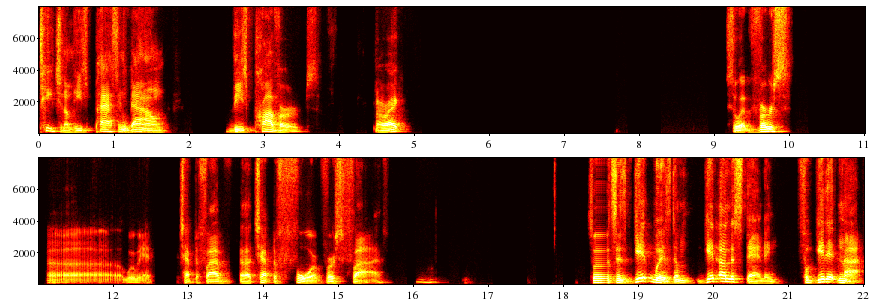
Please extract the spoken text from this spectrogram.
teaching them, he's passing down these proverbs. All right. So at verse, uh, where we at? Chapter five, uh, chapter four, verse five. So it says, Get wisdom, get understanding, forget it not,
